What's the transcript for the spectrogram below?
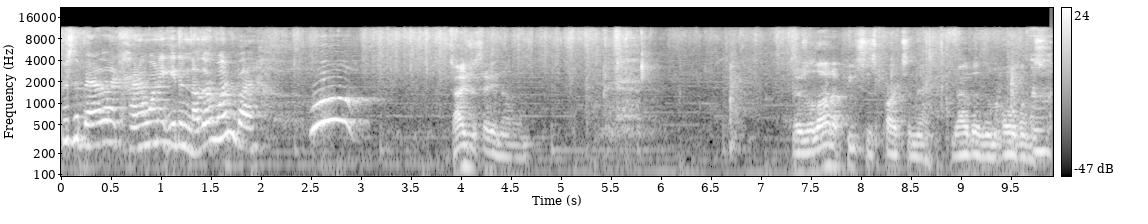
There's a bad that I kind of want to eat another one, but. I just ate another one. There's a lot of pieces, parts in there, rather than whole ones.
